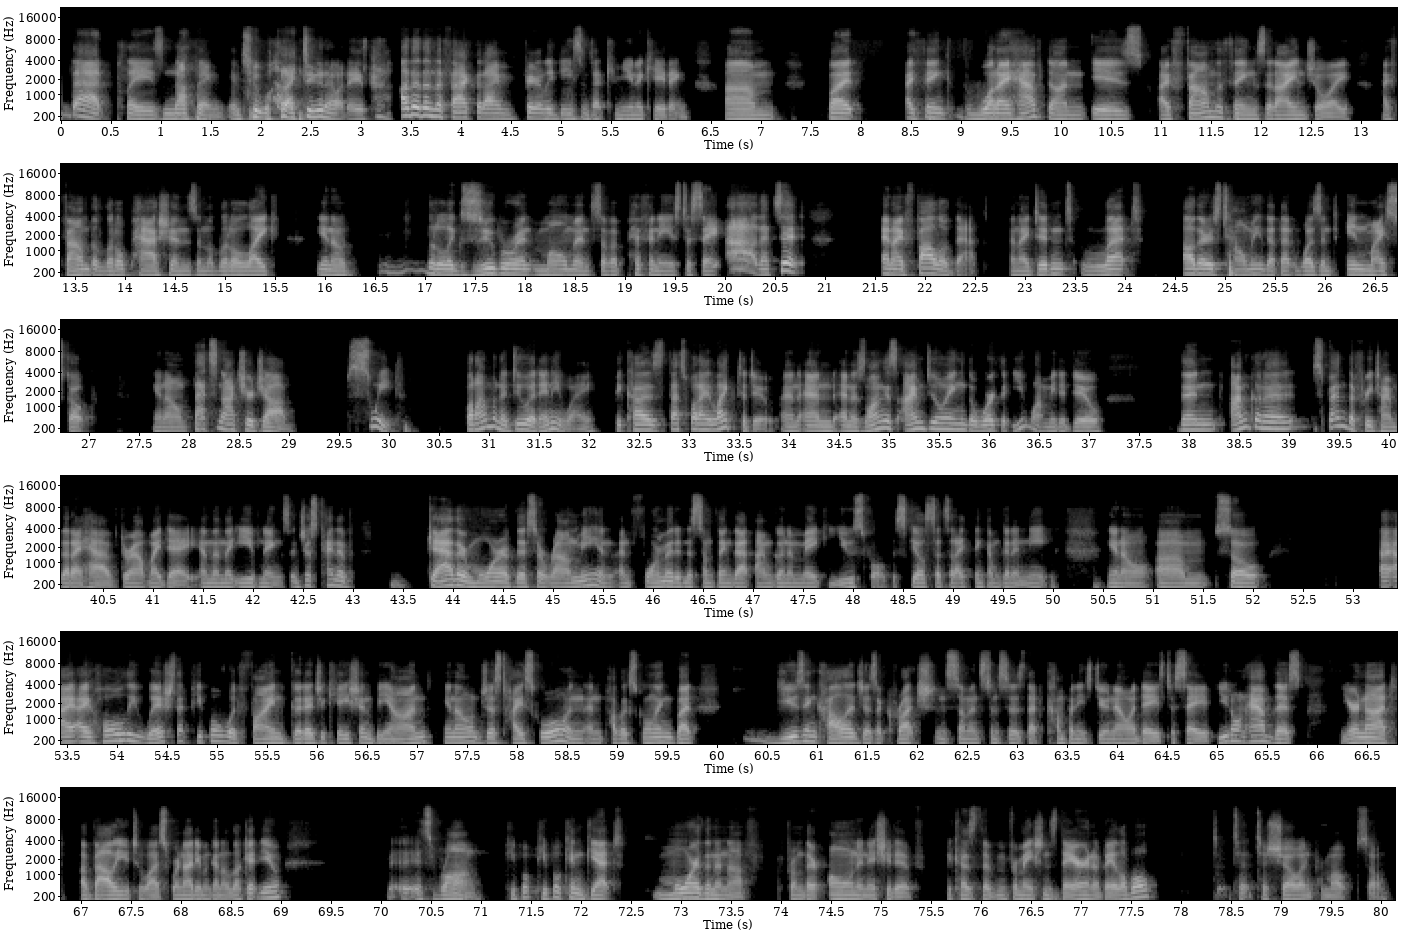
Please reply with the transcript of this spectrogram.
That plays nothing into what I do nowadays, other than the fact that I'm fairly decent at communicating. Um, but I think what I have done is I found the things that I enjoy. I found the little passions and the little like you know, little exuberant moments of epiphanies to say, ah, that's it. And I followed that. And I didn't let others tell me that that wasn't in my scope. You know, that's not your job. Sweet. But I'm going to do it anyway because that's what I like to do. And and and as long as I'm doing the work that you want me to do, then I'm going to spend the free time that I have throughout my day and then the evenings and just kind of gather more of this around me and, and form it into something that I'm going to make useful, the skill sets that I think I'm going to need, you know? Um, so I, I wholly wish that people would find good education beyond, you know, just high school and, and public schooling, but using college as a crutch in some instances that companies do nowadays to say, if you don't have this, you're not a value to us. We're not even going to look at you. It's wrong. People, people can get more than enough from their own initiative because the information's there and available to, to show and promote. So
